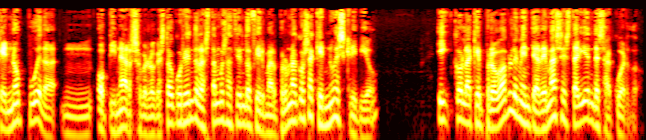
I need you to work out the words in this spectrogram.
que no pueda mm, opinar sobre lo que está ocurriendo, la estamos haciendo firmar por una cosa que no escribió y con la que probablemente además estaría en desacuerdo.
